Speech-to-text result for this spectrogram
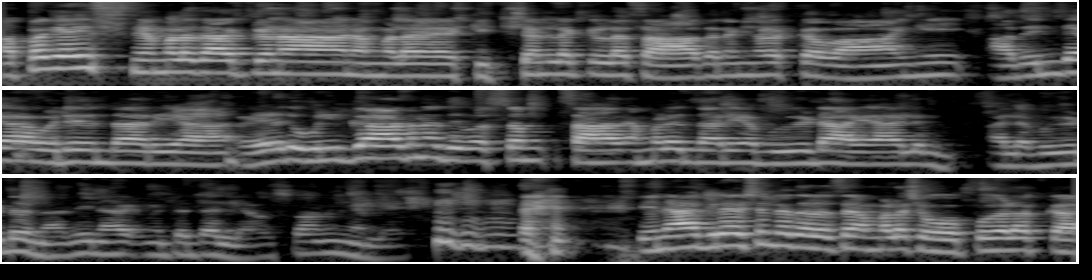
അപ്പൊ ഗൈസ് നമ്മളിതാക്കണ നമ്മളെ കിച്ചണിലേക്കുള്ള സാധനങ്ങളൊക്കെ വാങ്ങി അതിന്റെ ഒരു എന്താ പറയാ ഏത് ഉദ്ഘാടന ദിവസം നമ്മൾ എന്താ പറയാ വീടായാലും അല്ല വീട് അത് ഇനാ- മറ്റേതല്ല സ്വാമി അല്ലേ ഇനാഗ്രേഷന്റെ ദിവസം നമ്മളെ ഷോപ്പുകളൊക്കെ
